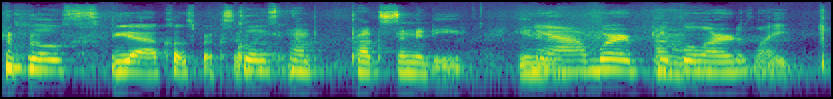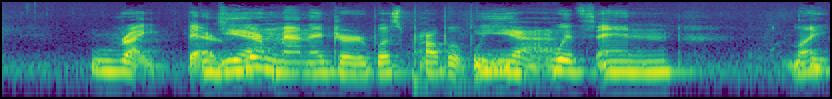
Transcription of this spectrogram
them. close, yeah close proximity close pro- proximity. You know. Yeah, where people are like right there. Um, Yeah. Your manager was probably Yeah. within like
